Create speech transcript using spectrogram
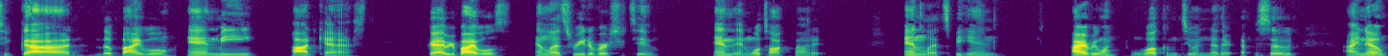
to God, the Bible, and Me podcast. Grab your Bibles and let's read a verse or two, and then we'll talk about it. And let's begin. Hi, everyone. Welcome to another episode. I know,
